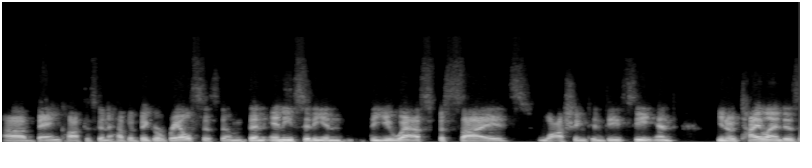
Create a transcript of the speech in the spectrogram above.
uh, Bangkok is going to have a bigger rail system than any city in the U.S. besides Washington D.C. And you know, Thailand is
